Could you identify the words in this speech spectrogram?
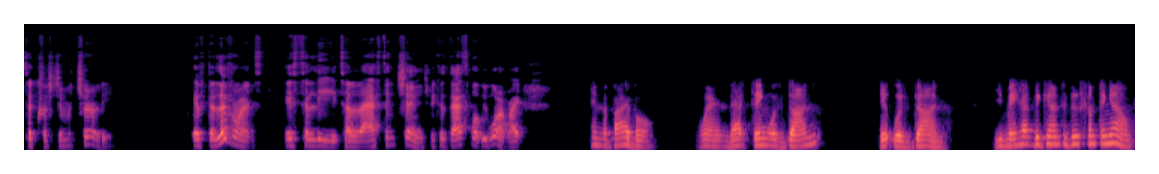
to Christian maturity. If deliverance is to lead to lasting change, because that's what we want, right? In the Bible, when that thing was done, it was done. You may have begun to do something else,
